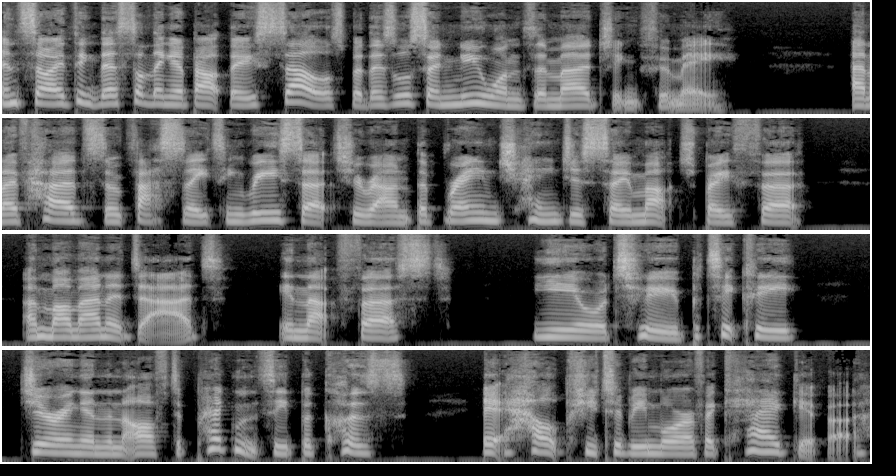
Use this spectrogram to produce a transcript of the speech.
And so I think there's something about those cells, but there's also new ones emerging for me. And I've heard some fascinating research around the brain changes so much, both for a mum and a dad in that first year or two, particularly during and then after pregnancy, because it helps you to be more of a caregiver.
